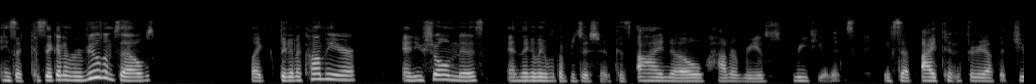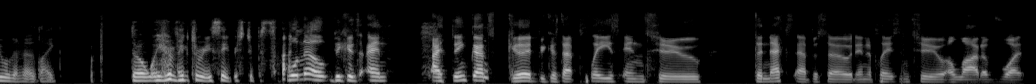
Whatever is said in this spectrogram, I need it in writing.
He's like, because they're gonna reveal themselves, like they're gonna come here, and you show them this, and they're gonna give up the position because I know how to read read humans. Except I couldn't figure out that you were gonna like throw away your victory, save your stupid side. Well, no, because and I think that's good because that plays into the next episode, and it plays into a lot of what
